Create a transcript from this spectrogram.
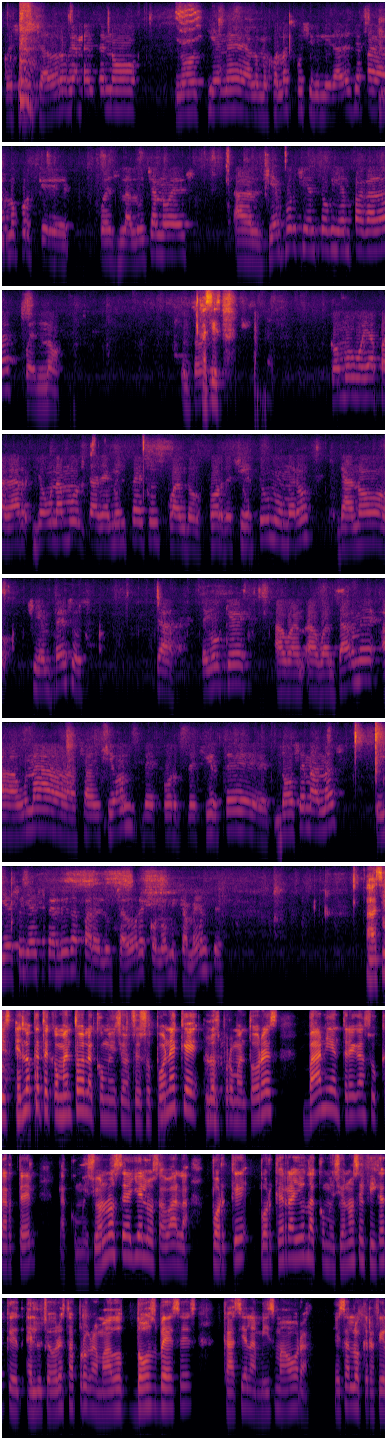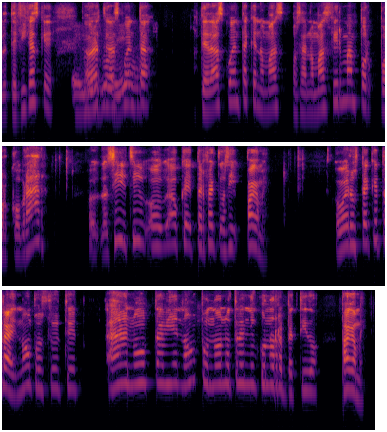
pues el luchador obviamente no, no tiene a lo mejor las posibilidades de pagarlo porque pues la lucha no es al 100% bien pagada, pues no. Entonces, Así es. ¿Cómo voy a pagar yo una multa de mil pesos cuando, por decirte un número, gano 100 pesos. O sea, tengo que aguantarme a una sanción de, por decirte, dos semanas y eso ya es pérdida para el luchador económicamente. Así es, es lo que te comento de la comisión. Se supone que los promotores van y entregan su cartel, la comisión los sella y los avala. ¿Por qué, ¿Por qué rayos la comisión no se fija que el luchador está programado dos veces casi a la misma hora? Es a lo que refiero. ¿Te fijas que ahora te das cuenta, te das cuenta que nomás, o sea, nomás firman por, por cobrar? Sí, sí, ok, perfecto, sí, págame. A ver, ¿usted qué trae? No, pues, ah, no, está bien, no, pues no, no trae ninguno repetido, págame.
